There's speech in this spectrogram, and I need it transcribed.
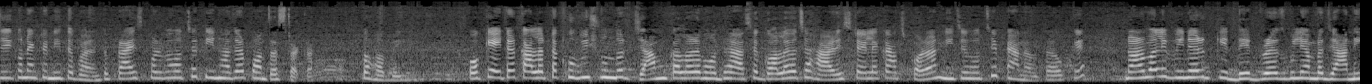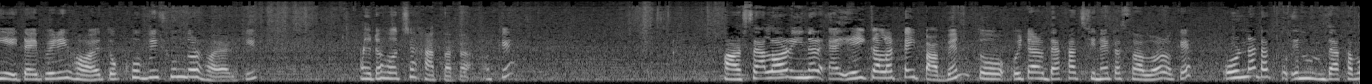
যে কোনো একটা নিতে পারেন। তো প্রাইস পড়বে হচ্ছে তিন হাজার পঞ্চাশ টাকা। তো হবেই। ওকে, এটার কালারটা খুবই সুন্দর, জাম কালারের মধ্যে আছে। গলায় হচ্ছে হার স্টাইলে কাজ করা, নিচে হচ্ছে প্যানেলটা, ওকে? নর্মালি বিনের কি ড্রেসগুলি আমরা জানি, এই টাইপেরই হয়, তো খুবই সুন্দর হয় আর কি। এটা হচ্ছে হাতাটা, ওকে? আর সালোয়ার ইনার, এই কালারটাই পাবেন, তো ওইটা দেখাচ্ছি না, এটা সালোয়ার, ওকে? ওড়নাটা দেখাবো,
